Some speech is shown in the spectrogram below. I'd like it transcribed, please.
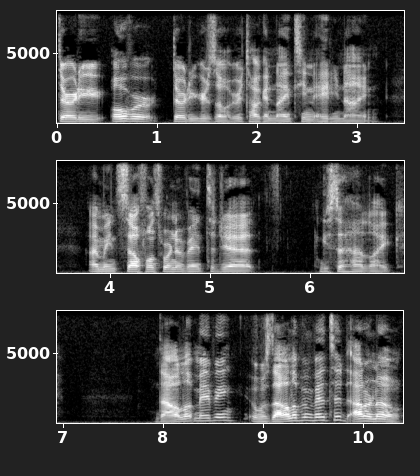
30, over 30 years old. You're talking 1989. I mean, cell phones weren't invented yet. You still had like dial up, maybe? It was dial up invented? I don't know.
